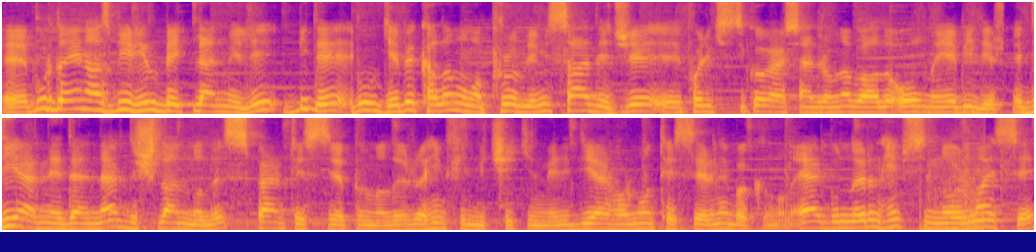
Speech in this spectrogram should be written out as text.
Ee, Burada en az bir yıl beklenmeli. Bir de bu gebe kalamama problemi sadece e, polikistik over sendromuna bağlı olmayabilir. E, Diğer nedenler dışlanmalı, sperm testi yapılmalı, rahim filmi çekilmeli, diğer hormon testlerine bakılmalı. Eğer bunların hepsi normalse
